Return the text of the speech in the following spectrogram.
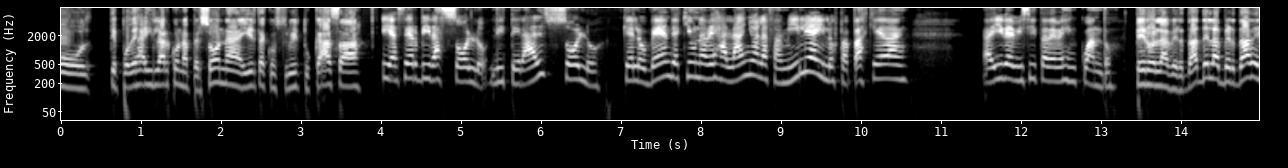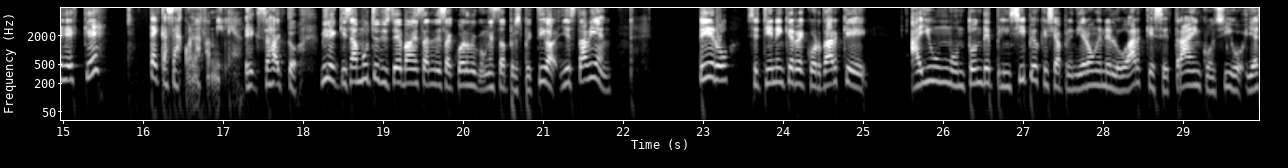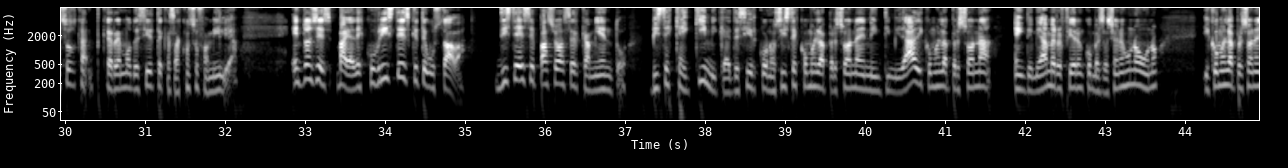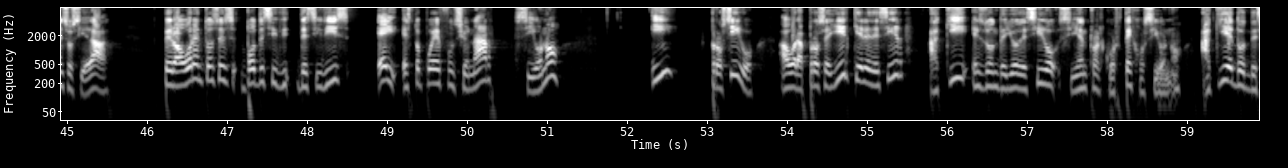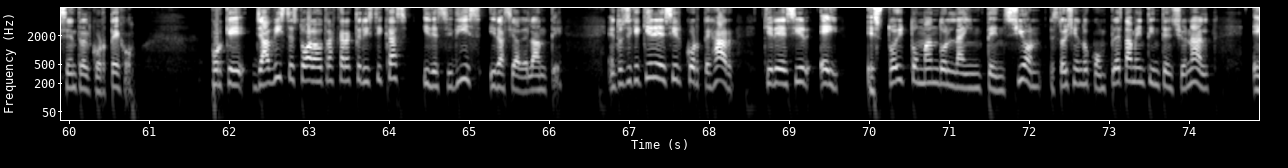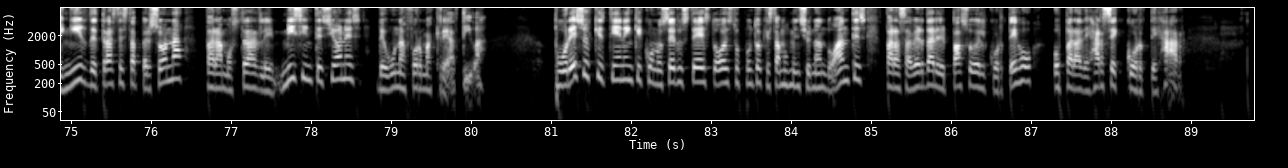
o te puedes aislar con la persona e irte a construir tu casa. Y hacer vida solo, literal solo. Que lo ven de aquí una vez al año a la familia y los papás quedan ahí de visita de vez en cuando. Pero la verdad de las verdades es que te casas con la familia. Exacto. Miren, quizás muchos de ustedes van a estar en desacuerdo con esta perspectiva y está bien. Pero se tienen que recordar que hay un montón de principios que se aprendieron en el hogar que se traen consigo. Y eso queremos decir, te casas con su familia. Entonces, vaya, descubriste que te gustaba. Diste ese paso de acercamiento. Viste que hay química, es decir, conociste cómo es la persona en intimidad y cómo es la persona, en intimidad me refiero en conversaciones uno a uno, y cómo es la persona en sociedad. Pero ahora entonces vos decidís, hey, esto puede funcionar, sí o no. Y prosigo. Ahora, proseguir quiere decir, aquí es donde yo decido si entro al cortejo, sí o no. Aquí es donde se entra el cortejo. Porque ya vistes todas las otras características y decidís ir hacia adelante. Entonces, ¿qué quiere decir cortejar? Quiere decir, hey, estoy tomando la intención, estoy siendo completamente intencional en ir detrás de esta persona para mostrarle mis intenciones de una forma creativa. Por eso es que tienen que conocer ustedes todos estos puntos que estamos mencionando antes para saber dar el paso del cortejo o para dejarse cortejar.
